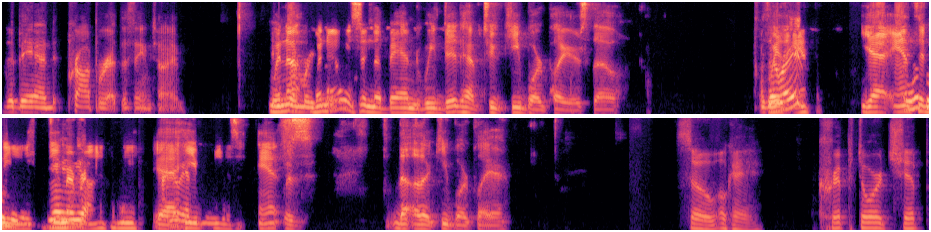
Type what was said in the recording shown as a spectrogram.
the band proper at the same time. When I, when I was in the band, we did have two keyboard players, though. Is that With right? Anth- yeah, Anthony. Anthony. Do Yeah, you remember yeah. Anthony? Yeah, he Anthony. was. Ant was the other keyboard player. So okay, Cryptor Chip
